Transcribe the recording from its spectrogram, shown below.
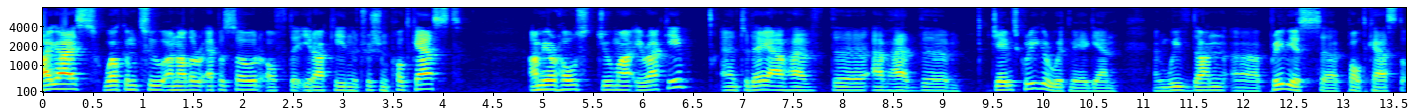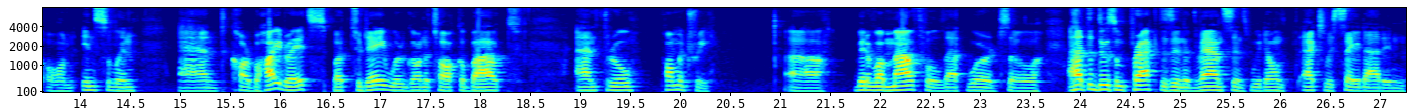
Hi, guys. Welcome to another episode of the Iraki Nutrition Podcast. I'm your host, Juma Iraki, and today I have the I've had the James Krieger with me again, and we've done a previous uh, podcast on insulin and carbohydrates, but today we're going to talk about anthropometry. Uh, bit of a mouthful that word, so I had to do some practice in advance since we don't actually say that in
